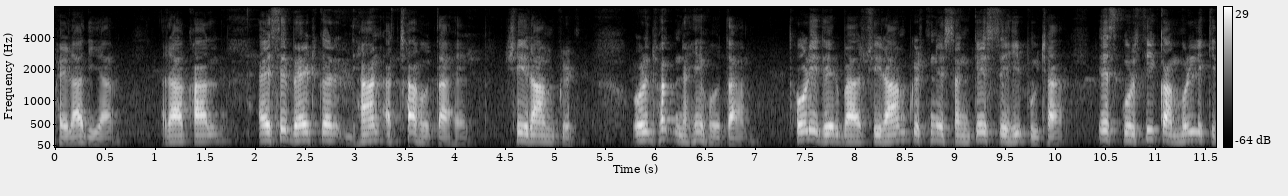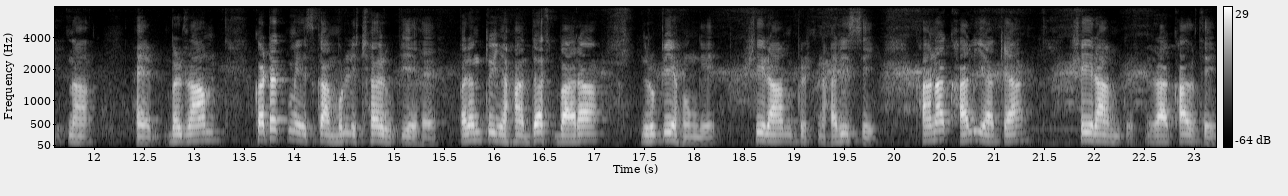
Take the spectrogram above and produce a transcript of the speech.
फैला दिया। राखाल, ऐसे बैठकर ध्यान अच्छा होता है श्री रामकृष्ण ऊर्ध्वक नहीं होता। थोड़ी देर बाद श्री रामकृष्ण ने संकेत से ही पूछा, इस कुर्सी का मूल्य कितना है? बलराम, कटक में इसका मूल्य छः रुपये है, परंतु यहाँ दस बारह रुपये होंगे। श्री राम कृष्ण हरि से, खाना खा लिया क्या? श्री राम कृष्ण राखाल से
